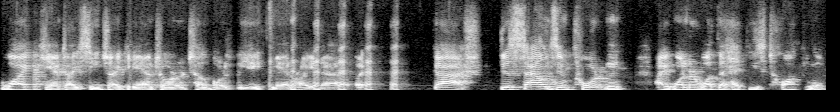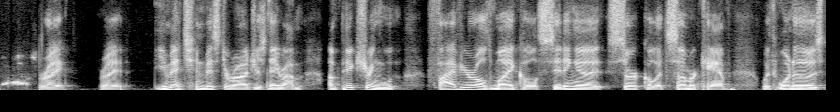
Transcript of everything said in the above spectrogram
why can't I see Gigantor or Tobor the Eighth Man right now? But gosh, this sounds important. I wonder what the heck he's talking about. Right, right. You mentioned Mr. Rogers' neighbor. I'm, I'm picturing five year old Michael sitting in a circle at summer camp with one of those.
